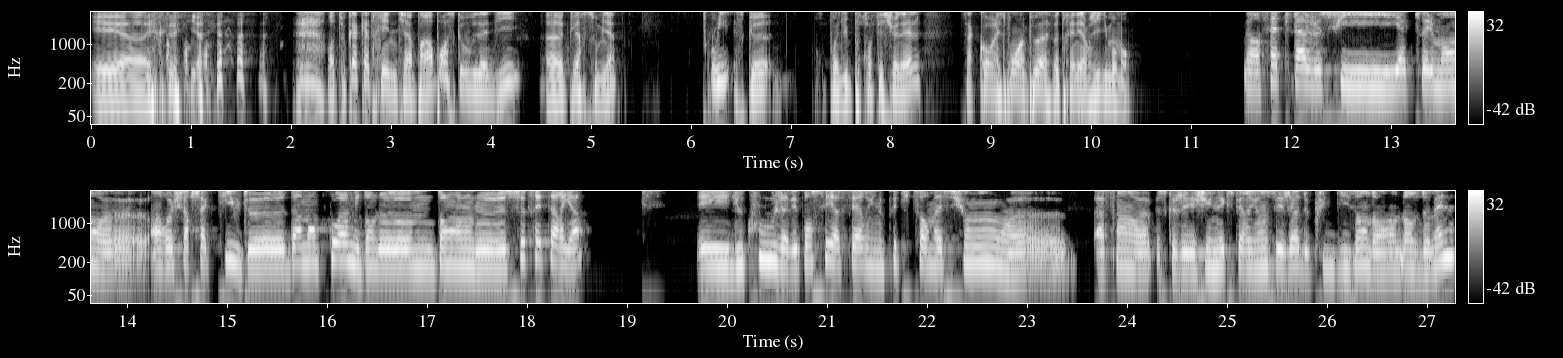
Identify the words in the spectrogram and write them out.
Et euh, en tout cas, Catherine, tiens, par rapport à ce que vous a dit euh, Claire Soumia, Oui. est-ce que, au point de vue professionnel, ça correspond un peu à votre énergie du moment? Mais en fait, là, je suis actuellement euh, en recherche active d'un emploi, mais dans le dans le secrétariat. Et du coup, j'avais pensé à faire une petite formation euh, afin euh, parce que j'ai j'ai une expérience déjà de plus de dix ans dans dans ce domaine.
